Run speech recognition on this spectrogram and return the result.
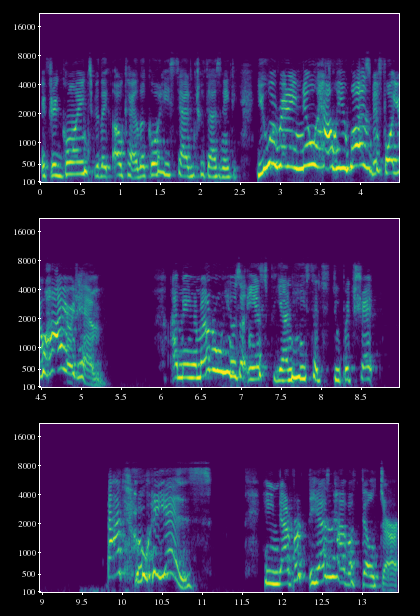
if you're going to be like, okay, look what he said in 2018, you already knew how he was before you hired him. I mean, remember when he was on ESPN, he said stupid shit? That's who he is. He never, he doesn't have a filter.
